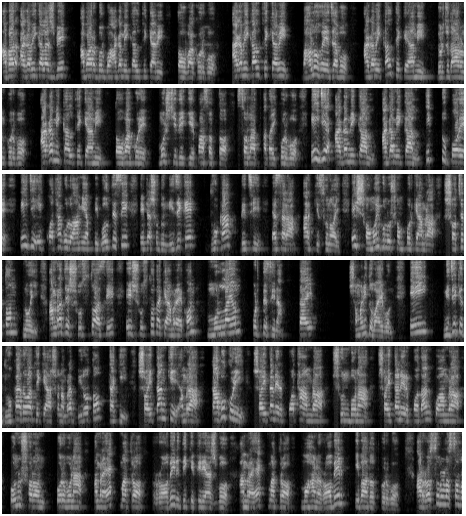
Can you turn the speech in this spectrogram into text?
আবার আগামীকাল আসবে, আবার বলব আগামীকাল থেকে আমি তওবা করব। আগামীকাল থেকে আমি ভালো হয়ে যাব আগামীকাল থেকে আমি ধৈর্য ধারণ করব আগামীকাল থেকে আমি তওবা করে মসজিদে গিয়ে পাঁচত্ব সলাৎ আদায় করব। এই যে আগামীকাল আগামীকাল, একটু পরে, এই যে এই কথাগুলো আমি আপনি বলতেছি, এটা শুধু নিজেকে ধোকা দিচ্ছি, এছাড়া আর কিছু নয়। এই সময়গুলো সম্পর্কে আমরা সচেতন নই। আমরা যে সুস্থ আছি, এই সুস্থতাকে আমরা এখন মূল্যায়ন করতেছি না। তাই সম্মানিত ভাই বোন এই নিজেকে ধোকা দেওয়া থেকে আসুন, আমরা বিরত থাকি। শয়তানকে আমরা কাবু করি, শয়তানের কথা আমরা শুনব না, শয়তানের পদাঙ্ক আমরা অনুসরণ করব না। আমরা একমাত্র রবের দিকে ফিরে আসব, আমরা একমাত্র মহান রবের ইবাদত করব। আর রসুল্লাহ সাল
